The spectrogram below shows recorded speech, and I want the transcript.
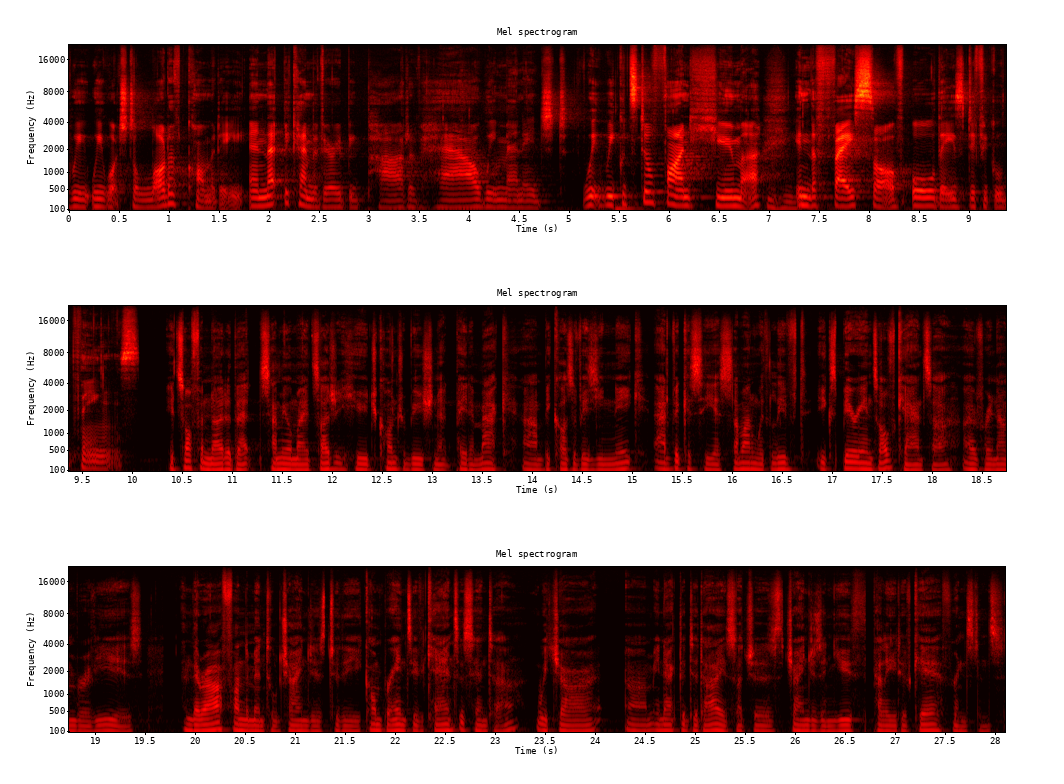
we, we watched a lot of comedy, and that became a very big part of how we managed. We, we could still find humor mm-hmm. in the face of all these difficult things. It's often noted that Samuel made such a huge contribution at Peter Mac um, because of his unique advocacy as someone with lived experience of cancer over a number of years. And there are fundamental changes to the Comprehensive Cancer Centre which are um, enacted today, such as changes in youth palliative care, for instance.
